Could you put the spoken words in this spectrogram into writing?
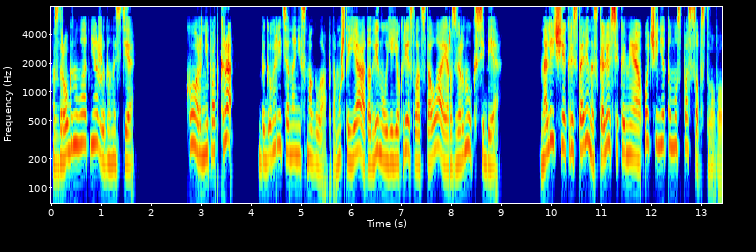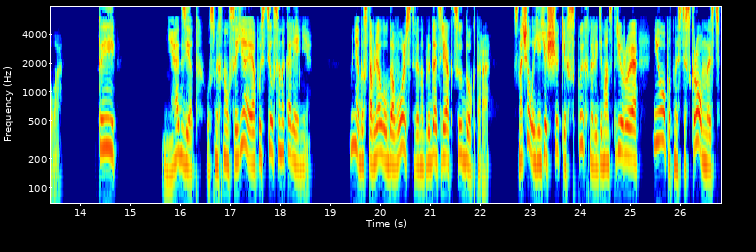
вздрогнула от неожиданности. «Кор, не подкра...» Договорить она не смогла, потому что я отодвинул ее кресло от стола и развернул к себе. Наличие крестовины с колесиками очень этому способствовало. «Ты...» «Не одет», — усмехнулся я и опустился на колени. Мне доставляло удовольствие наблюдать реакцию доктора — Сначала ее щеки вспыхнули, демонстрируя неопытность и скромность,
